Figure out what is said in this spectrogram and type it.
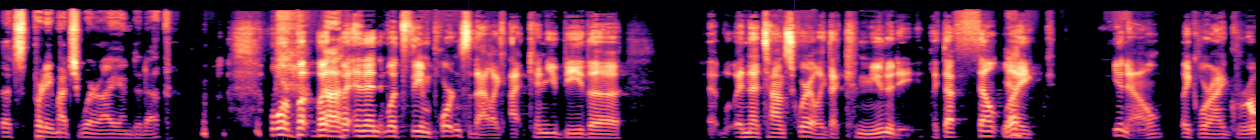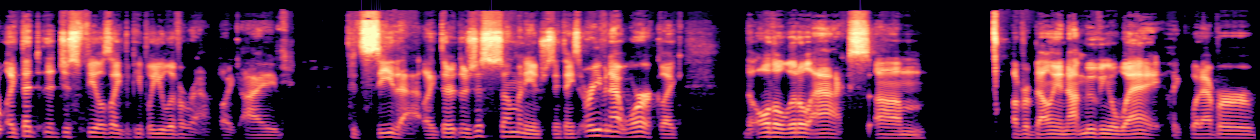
that's pretty much where I ended up. or but but Uh, but and then what's the importance of that like I, can you be the in that town square like that community like that felt Yeah. like you know like where i grew like that That just feels like the people you live around like i could see that like there, there's just so many interesting things or even at work like the, all the little acts um of rebellion not moving away like whatever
